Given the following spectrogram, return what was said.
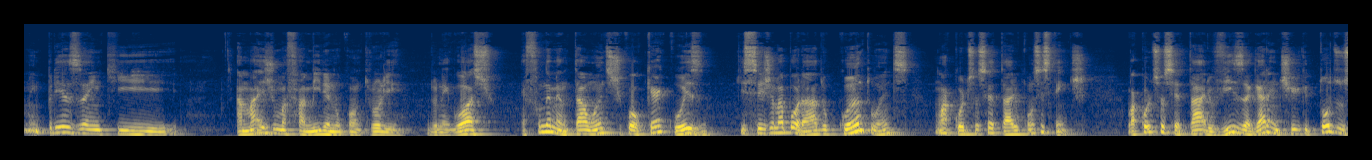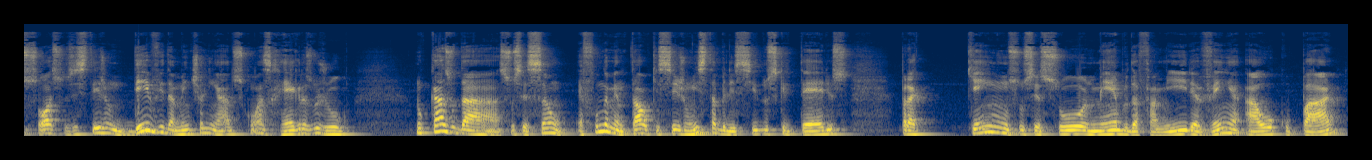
Uma empresa em que há mais de uma família no controle do negócio, é fundamental, antes de qualquer coisa, que seja elaborado quanto antes um acordo societário consistente. O acordo societário visa garantir que todos os sócios estejam devidamente alinhados com as regras do jogo. No caso da sucessão, é fundamental que sejam estabelecidos critérios para quem um sucessor, membro da família, venha a ocupar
